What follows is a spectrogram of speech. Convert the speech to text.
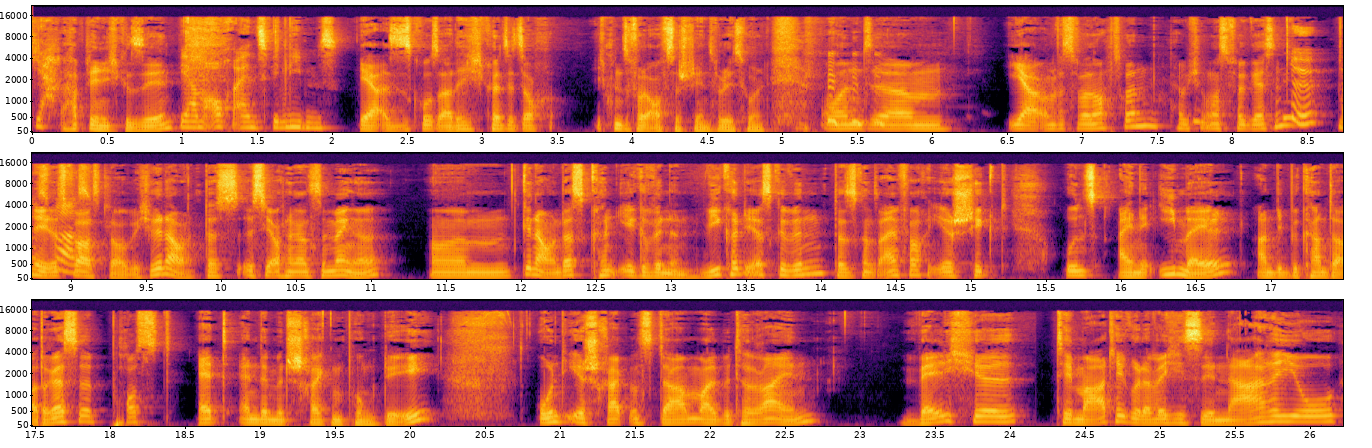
Ja. habt ihr nicht gesehen? Wir haben auch eins, wir lieben's. Ja, es ist großartig. Ich könnte jetzt auch, ich bin so voll aufzustehen, jetzt würde ich es holen. Und ähm, ja, und was war noch drin? Habe ich irgendwas vergessen? Nö, das nee, das war's. war's, glaube ich. Genau, das ist ja auch eine ganze Menge. Ähm, genau, und das könnt ihr gewinnen. Wie könnt ihr das gewinnen? Das ist ganz einfach. Ihr schickt uns eine E-Mail an die bekannte Adresse post@endemitschrecken.de und ihr schreibt uns da mal bitte rein, welche Thematik oder welches Szenario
